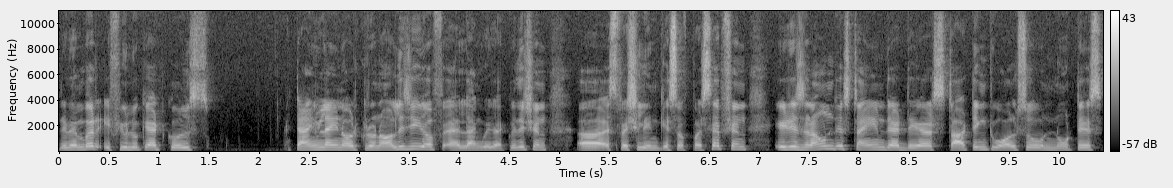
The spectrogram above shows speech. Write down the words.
Remember if you look at Kuhl's timeline or chronology of uh, language acquisition uh, especially in case of perception it is around this time that they are starting to also notice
